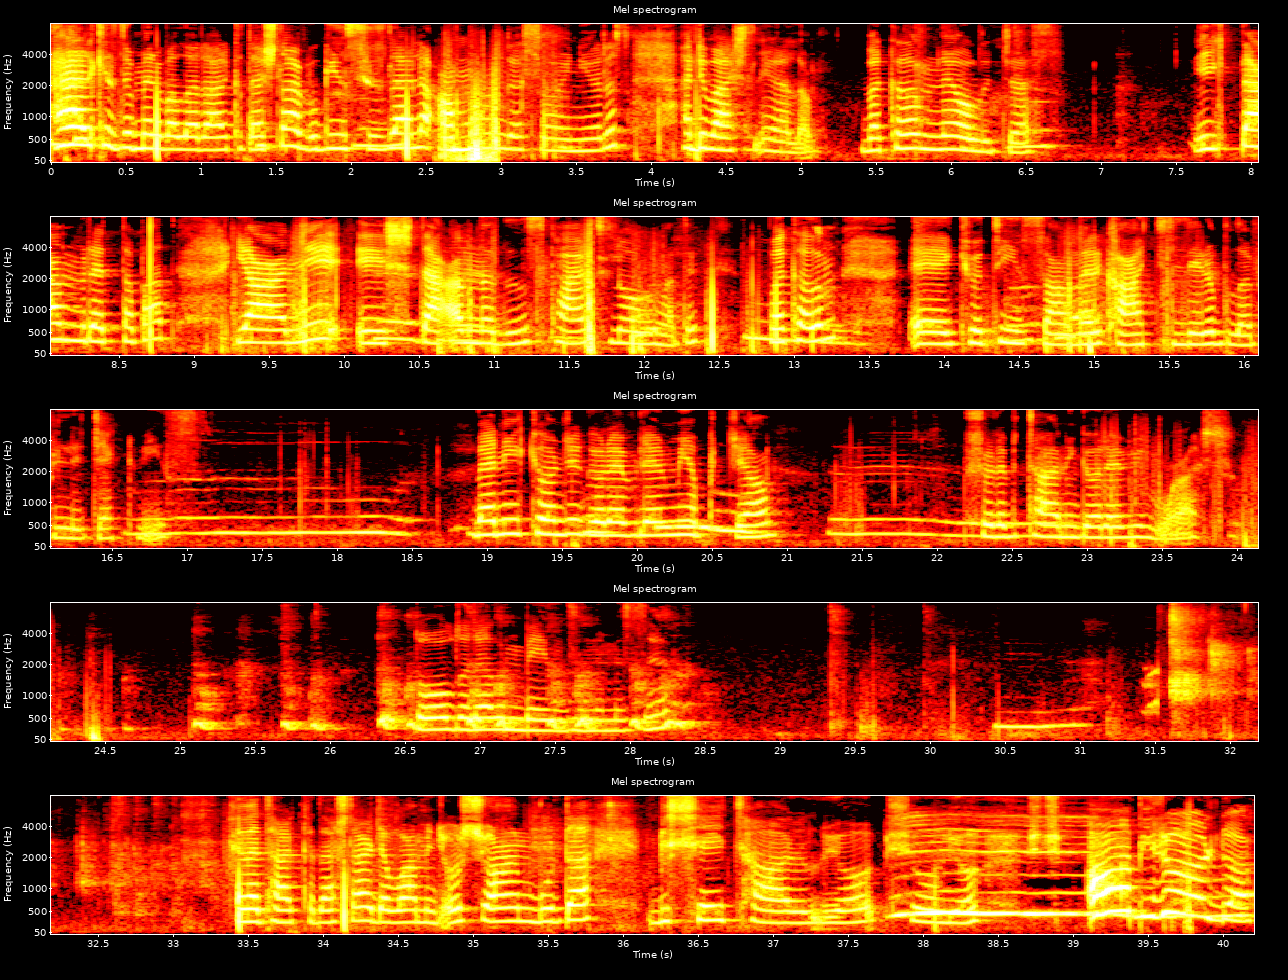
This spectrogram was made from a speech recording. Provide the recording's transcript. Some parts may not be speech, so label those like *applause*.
Herkese merhabalar arkadaşlar. Bugün sizlerle Among Us oynuyoruz. Hadi başlayalım. Bakalım ne olacağız. İlkten mürettebat yani işte anladığınız katil olmadık. Bakalım e, kötü insanları, katilleri bulabilecek miyiz? Ben ilk önce görevlerimi yapacağım. Şöyle bir tane görevim var. Dolduralım benzinimizi. Evet arkadaşlar devam ediyoruz. Şu an burada bir şey çağrılıyor. Bir şey oluyor. Aa biri öldü.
